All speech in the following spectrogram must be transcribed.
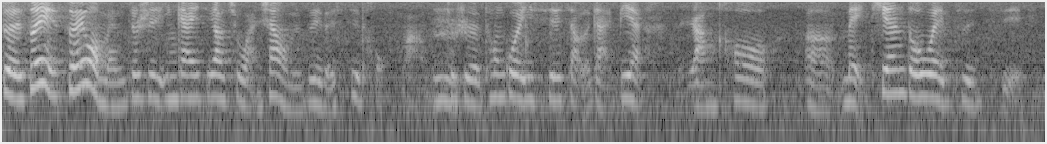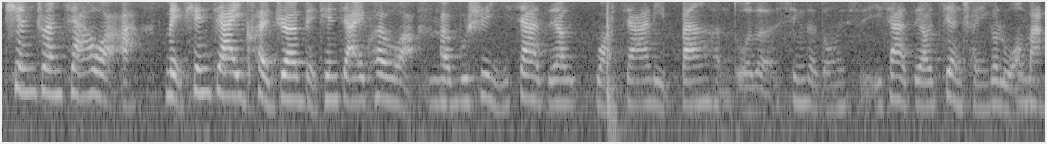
对，所以所以我们就是应该要去完善我们自己的系统嘛，嗯就是通过一些小的改变，然后呃每天都为自己添砖加瓦，每天加一块砖，每天加一块瓦，而不是一下子要往家里搬很多的新的东西，一下子要建成一个罗马。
